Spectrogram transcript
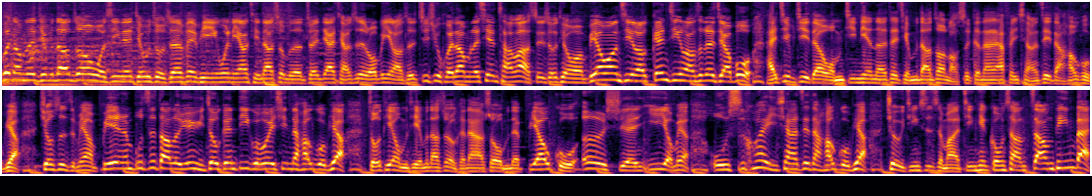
回到我们的节目当中，我是今天的节目主持人费平。为您邀请到是我们的专家强势罗宾。老师，继续回到我们的现场了。所以，说听我们不要忘记了跟紧老师的脚步。还记不记得我们今天呢，在节目当中，老师跟大家分享的这档好股票，就是怎么样别人不知道的元宇宙跟低轨卫星的好股票。昨天我们节目当中有跟大家说，我们的标股二选一有没有五十块以下这档好股票就已经是什么？今天攻上涨停板，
